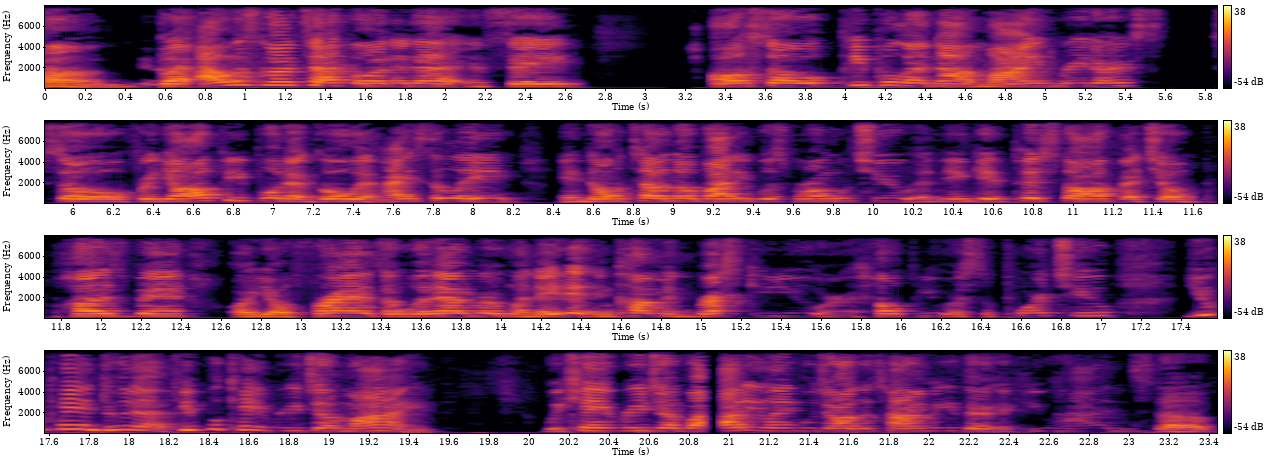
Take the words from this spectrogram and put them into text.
Um, yeah. but I was gonna tack onto that and say also people are not mind readers. So for y'all people that go and isolate and don't tell nobody what's wrong with you and then get pissed off at your husband or your friends or whatever when they didn't come and rescue you or help you or support you, you can't do that. People can't read your mind. We can't read your body language all the time either if you hide and stuff.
